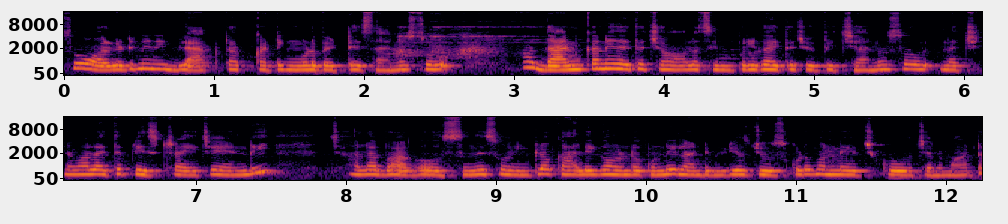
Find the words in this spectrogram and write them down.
సో ఆల్రెడీ నేను ఈ బ్లాక్ టాప్ కటింగ్ కూడా పెట్టేశాను. సో దానికనేది అయితే చాలా సింపుల్గా అయితే చూపించాను. సో నచ్చిన వాళ్ళు అయితే ప్లీజ్ ట్రై చేయండి. చాలా బాగా వస్తుంది. సో ఇంట్లో ఖాళీగా ఉండకుండా ఇలాంటి వీడియోస్ చూసి కూడా మనం నేర్చుకోవచ్చు అనమాట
